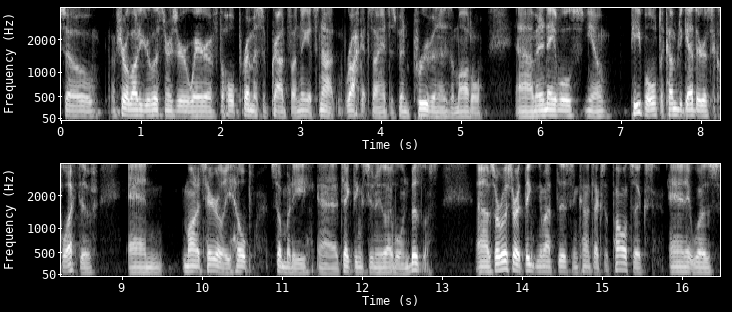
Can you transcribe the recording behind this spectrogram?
So I'm sure a lot of your listeners are aware of the whole premise of crowdfunding. It's not rocket science; it's been proven as a model. Um, it enables you know people to come together as a collective and monetarily help somebody uh, take things to a new level in business. Uh, so I really started thinking about this in context of politics, and it was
